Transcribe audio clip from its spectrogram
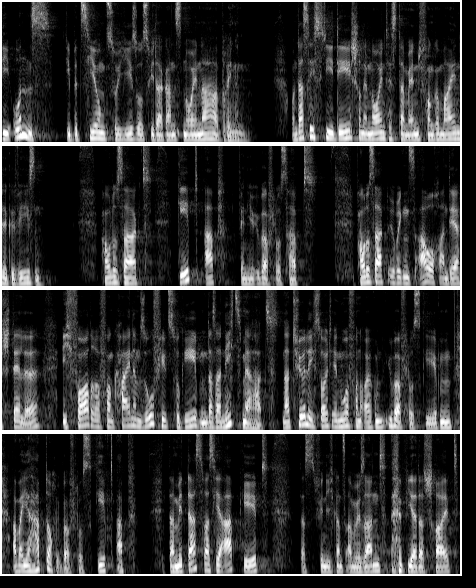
die uns die Beziehung zu Jesus wieder ganz neu nahe bringen. Und das ist die Idee schon im Neuen Testament von Gemeinde gewesen. Paulus sagt, gebt ab, wenn ihr Überfluss habt, Paulus sagt übrigens auch an der Stelle, ich fordere von keinem so viel zu geben, dass er nichts mehr hat. Natürlich sollt ihr nur von eurem Überfluss geben, aber ihr habt doch Überfluss, gebt ab, damit das, was ihr abgebt, das finde ich ganz amüsant, wie er das schreibt,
